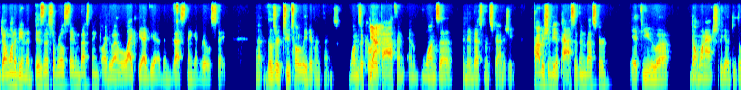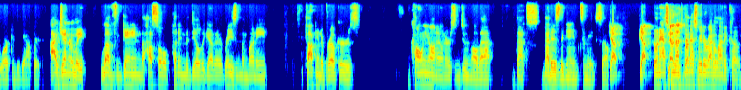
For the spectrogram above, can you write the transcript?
do I want to be in the business of real estate investing, or do I like the idea of investing in real estate? Uh, those are two totally different things. One's a career yeah. path, and, and one's a an investment strategy. Probably should be a passive investor if you uh, don't want to actually go do the work and be the operator. I generally love the game, the hustle, putting the deal together, raising the money, talking to brokers, calling on owners, and doing all that that's that is the game to me. So yep, yep. Don't ask no, me. Don't perfect. ask me to write a line of code.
